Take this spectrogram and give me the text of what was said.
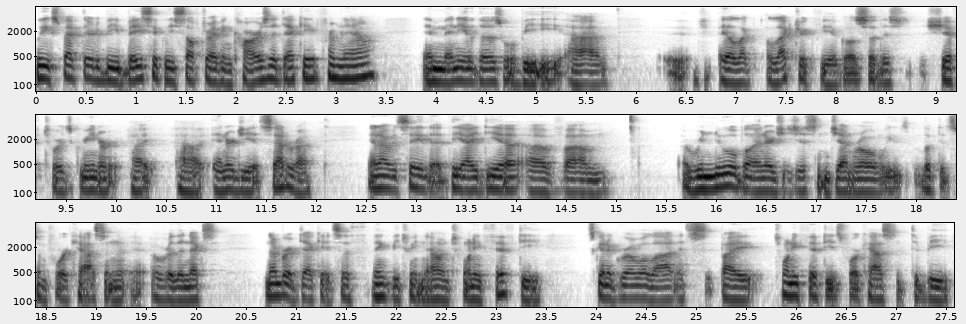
We expect there to be basically self driving cars a decade from now and many of those will be uh, ele- electric vehicles. So this shift towards greener uh, uh, energy, etc. And I would say that the idea of um, renewable energy, just in general, we looked at some forecasts and uh, over the next number of decades. So think between now and 2050, it's going to grow a lot. It's by 2050, it's forecasted to be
